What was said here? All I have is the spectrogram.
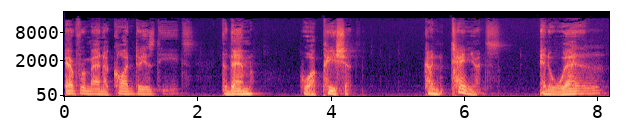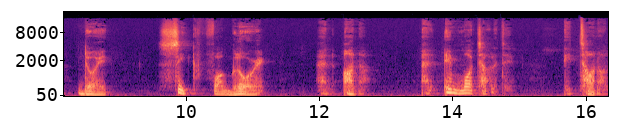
every man according to his deeds to them who are patient continuance in well doing. Seek for glory and honor and immortality, eternal.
